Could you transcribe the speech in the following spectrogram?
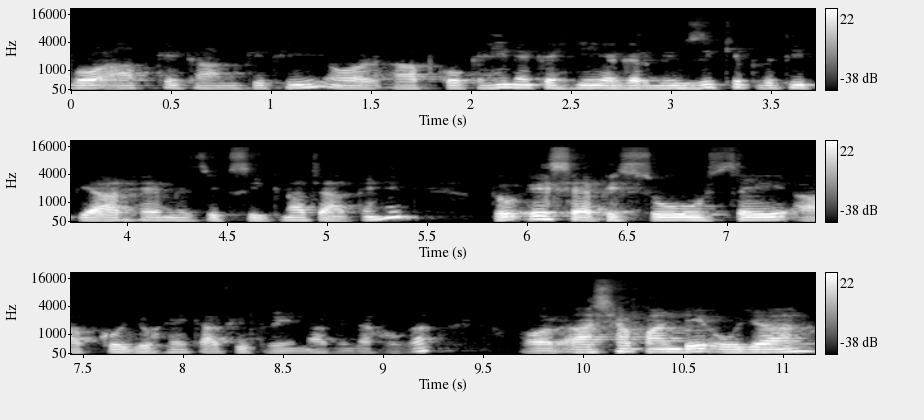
वो आपके काम की थी और आपको कहीं ना कहीं अगर म्यूज़िक के प्रति प्यार है म्यूज़िक सीखना चाहते हैं तो इस एपिसोड से आपको जो है काफ़ी प्रेरणा मिला होगा। और आशा पांडे ओझा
